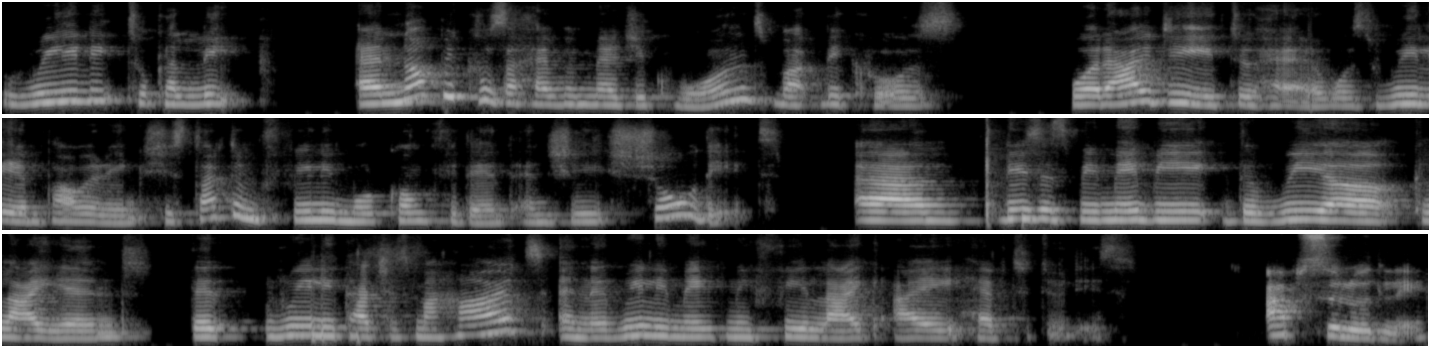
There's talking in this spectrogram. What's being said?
really took a leap and not because i have a magic wand but because what I did to her was really empowering. She started feeling more confident and she showed it. Um, this has been maybe the real client that really touches my heart and it really made me feel like I have to do this. Absolutely.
